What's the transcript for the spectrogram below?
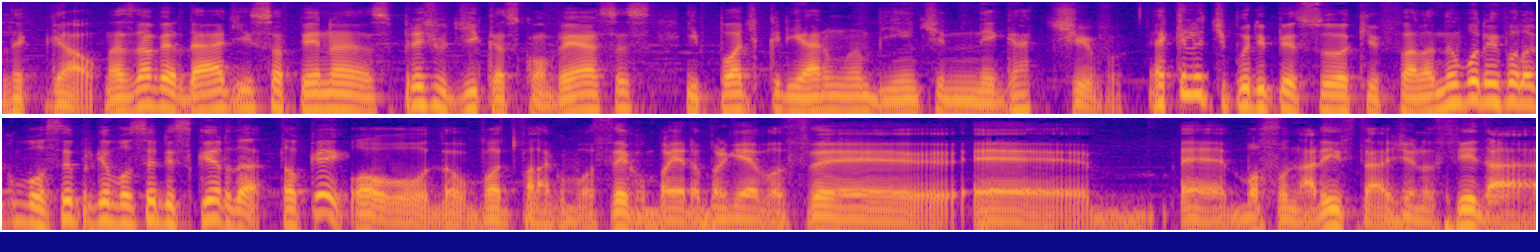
legal. Mas na verdade, isso apenas prejudica as conversas e pode criar um ambiente negativo. É aquele tipo de pessoa que fala: Não vou nem falar com você porque você é de esquerda, tá ok? Ou não pode falar com você, companheiro, porque você é é, bolsonarista, genocida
